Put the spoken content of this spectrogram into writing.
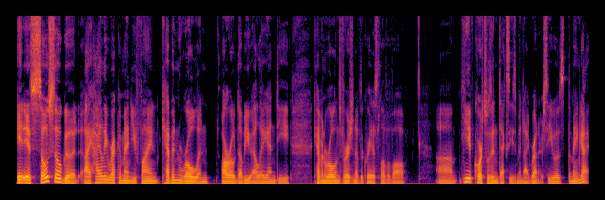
it is so so good. I highly recommend you find Kevin Rowland, R O W L A N D, Kevin Rowland's version of "The Greatest Love of All." Um, he, of course, was in Dexys Midnight Runners. He was the main guy.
